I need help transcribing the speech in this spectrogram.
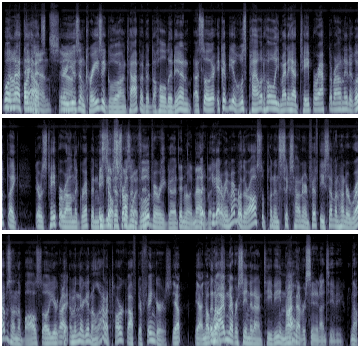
Well, No, not it that. depends, It's- They're yeah. using crazy glue on top of it to hold it in. Uh, so there, it could be a loose pilot hole. You might have had tape wrapped around it. It looked like there was tape around the grip, and maybe it just wasn't glued it. very good. Didn't really matter, But, but, you got to remember, they're also putting 650, 700 revs on the ball. So you're, Right. I mean, they're getting a lot of torque off their fingers. yep. Yeah, no But no. I've never seen it on TV. No, I've never seen it on TV. No. All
